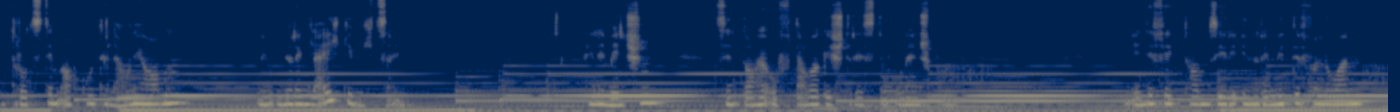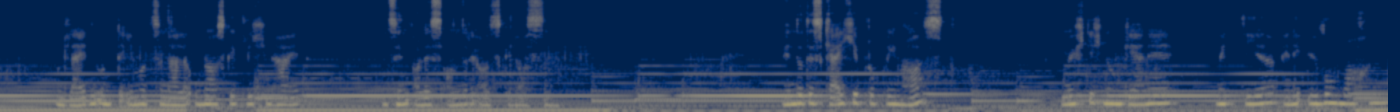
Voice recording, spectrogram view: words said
und trotzdem auch gute Laune haben und im inneren Gleichgewicht sein. Viele Menschen sind daher oft dauergestresst und unentspannt. Im Endeffekt haben sie ihre innere Mitte verloren und leiden unter emotionaler Unausgeglichenheit und sind alles andere ausgelassen. Wenn du das gleiche Problem hast, möchte ich nun gerne mit dir eine Übung machen,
